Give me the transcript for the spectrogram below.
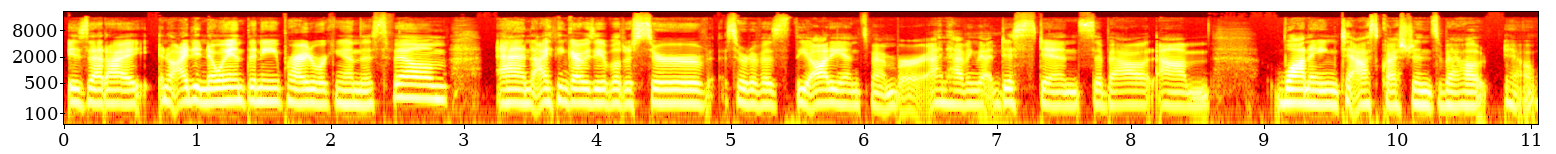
is that I, you know, I didn't know Anthony prior to working on this film, and I think I was able to serve sort of as the audience member and having that distance about um, wanting to ask questions about, you know,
